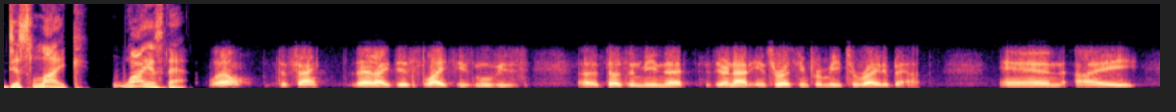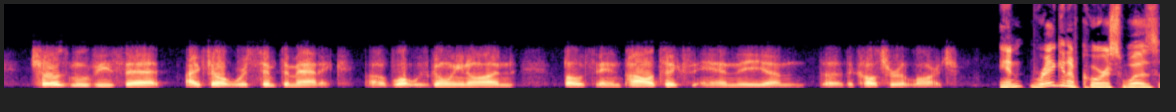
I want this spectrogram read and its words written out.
dislike. Why is that? Well, the fact that I dislike these movies uh, doesn't mean that they're not interesting for me to write about. And I chose movies that I felt were symptomatic of what was going on both in politics and the, um, the, the culture at large. And Reagan, of course, was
